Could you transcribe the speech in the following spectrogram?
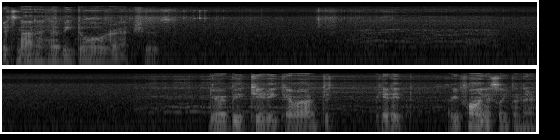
It's not a heavy door, Ashes. You're a big kitty. Come on, just hit it. Are you falling asleep in there?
